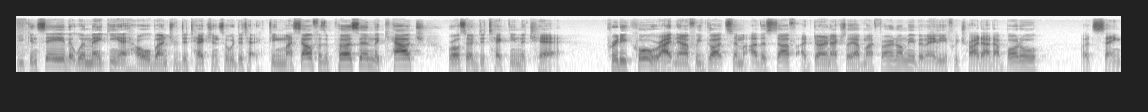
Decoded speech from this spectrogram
you can see that we're making a whole bunch of detections. So we're detecting myself as a person, the couch, we're also detecting the chair. Pretty cool, right? Now if we got some other stuff, I don't actually have my phone on me, but maybe if we tried out our bottle, let's say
